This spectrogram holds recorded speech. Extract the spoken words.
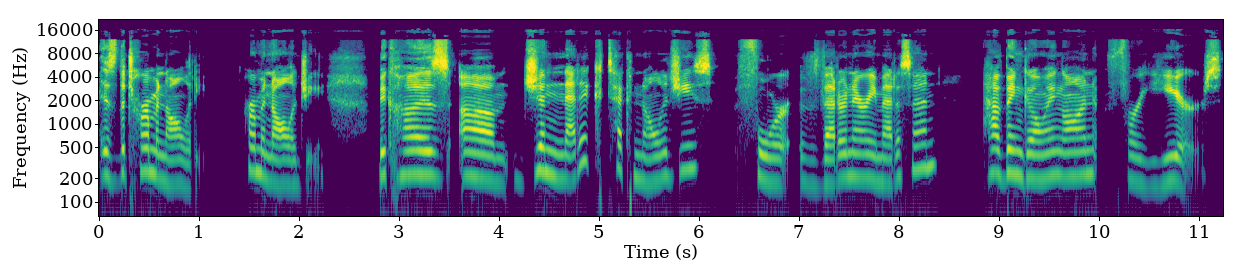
is the terminology. Terminology, because um, genetic technologies for veterinary medicine have been going on for years,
